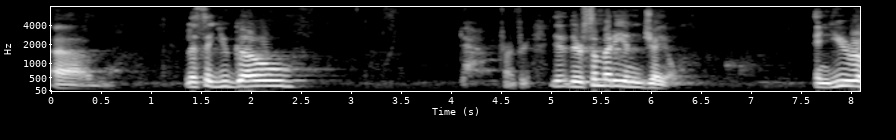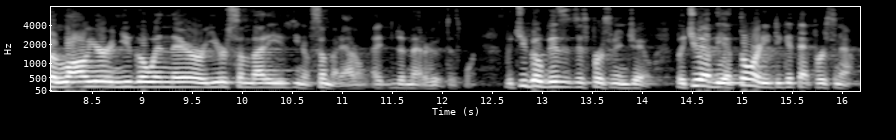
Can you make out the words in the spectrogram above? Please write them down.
Um, let's say you go, I'm trying to figure, there's somebody in jail and you're a lawyer and you go in there or you're somebody, you know, somebody, I don't, it doesn't matter who at this point, but you go visit this person in jail, but you have the authority to get that person out.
